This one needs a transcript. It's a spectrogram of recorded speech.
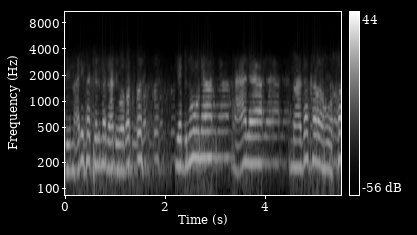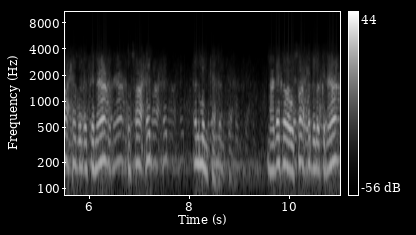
بمعرفة المذهب وضبطه يبنون على ما ذكره صاحب الإقناع وصاحب المنتهى ما ذكره صاحب الإقناع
